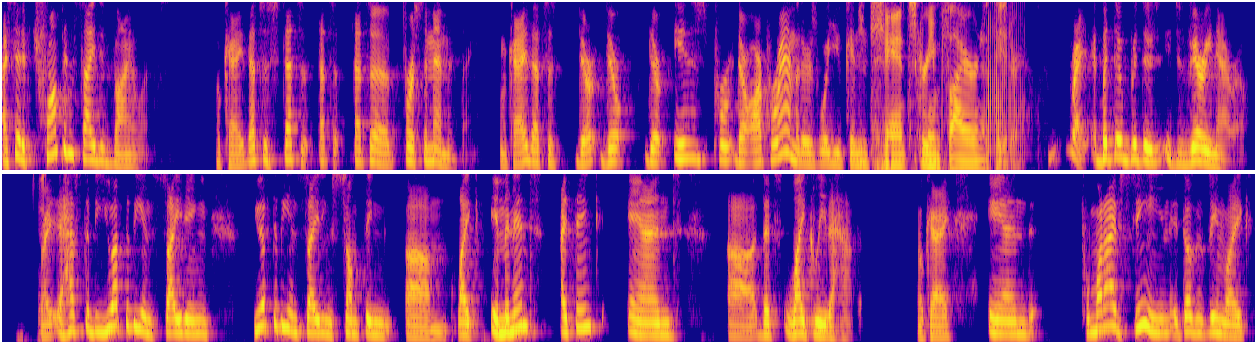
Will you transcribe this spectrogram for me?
i said if trump incited violence okay that's a that's a that's a that's a first amendment thing Okay, that's a there there there is per, there are parameters where you can you can't scream fire in a theater. Right, but there, but it's very narrow. Yeah. Right, it has to be you have to be inciting you have to be inciting something um, like imminent, I think, and uh, that's likely to happen. Okay. And from what I've seen, it doesn't seem like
